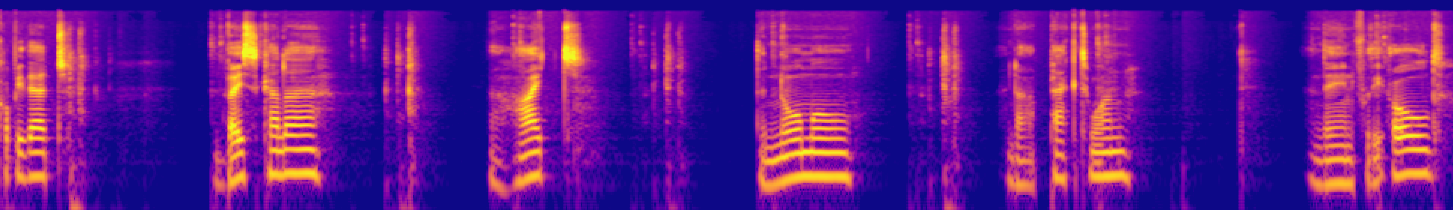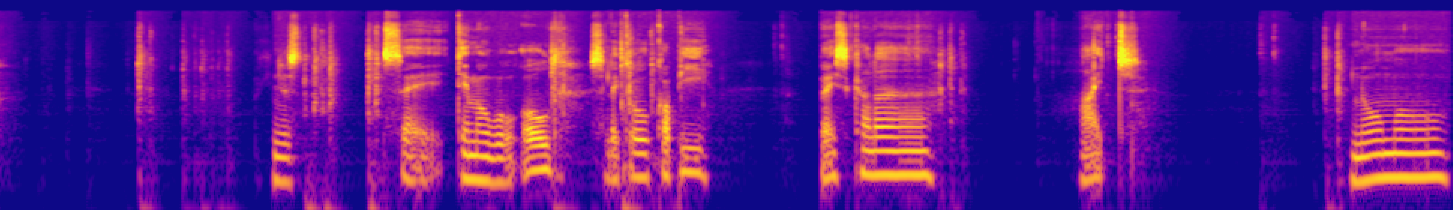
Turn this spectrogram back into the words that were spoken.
copy that. Base color, the height, the normal, and our packed one. And then for the old, we can just say demo wall old, select all, copy, base color, height, normal,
